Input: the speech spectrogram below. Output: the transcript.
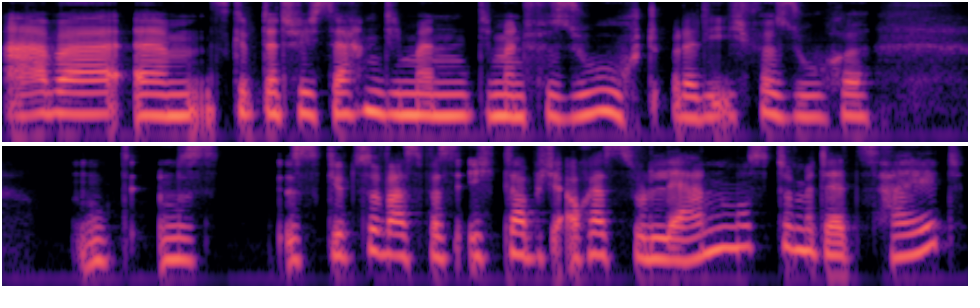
Aber ähm, es gibt natürlich Sachen, die man, die man versucht oder die ich versuche. Und, und es, es gibt sowas, was ich, glaube ich, auch erst so lernen musste mit der Zeit.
